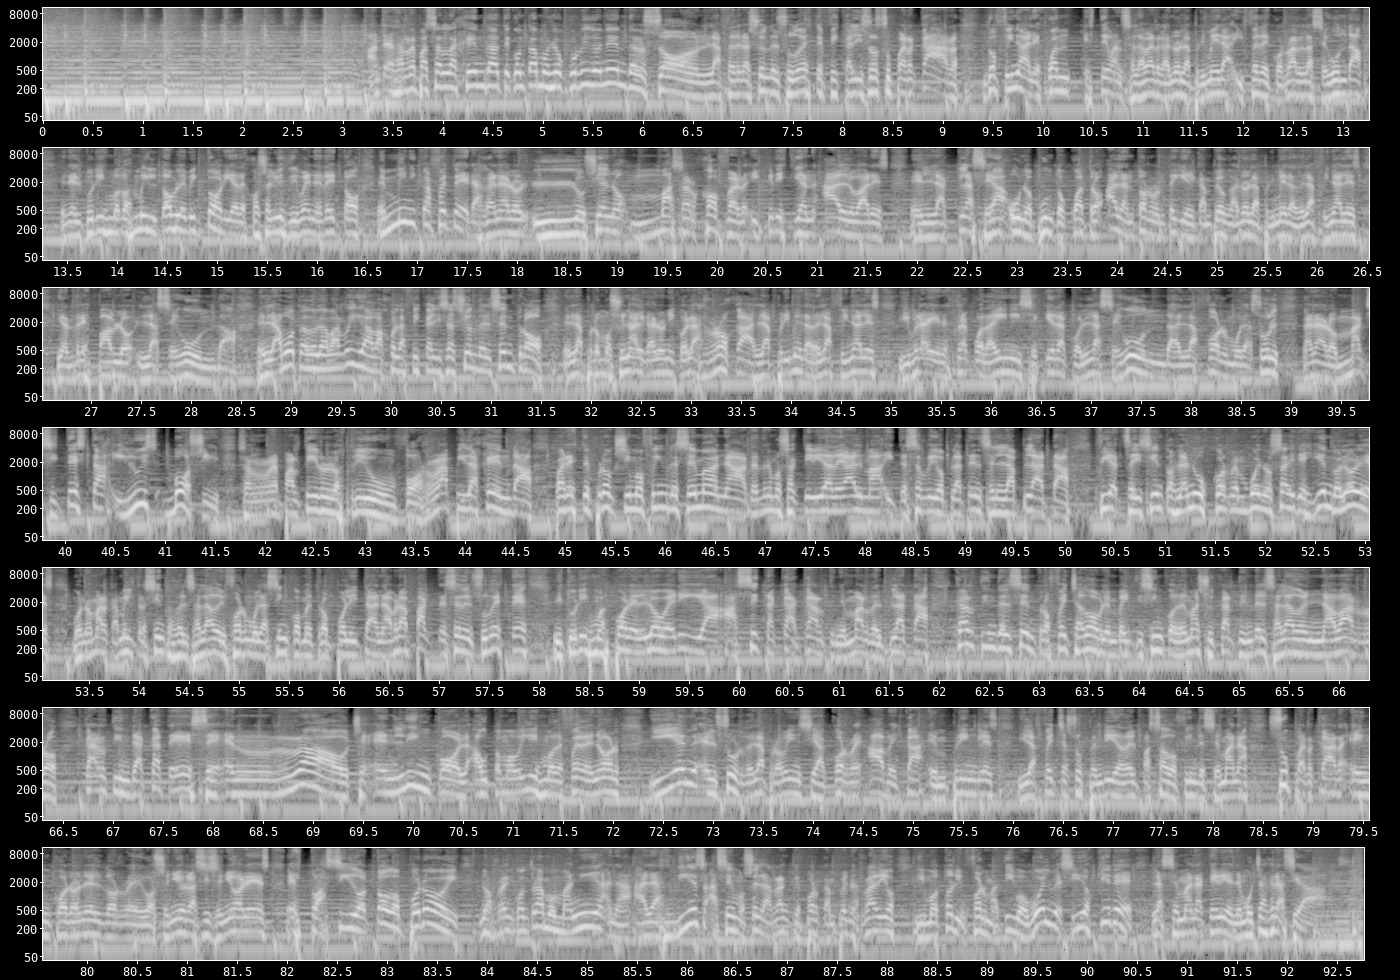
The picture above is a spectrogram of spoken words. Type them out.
Antes de repasar la agenda, te contamos lo ocurrido en Henderson. La Federación del Sudoeste fiscalizó Supercar. Dos finales. Juan Esteban Salaver ganó la primera y Fede Corral la segunda. En el Turismo 2000, doble victoria de José Luis Di Benedetto. En mini cafeteras ganaron Luciano Masserhofer y Cristian Álvarez. En la clase A 1.4, Alan Torrontegui, el campeón, ganó la primera de las finales y Andrés Pablo la segunda. En la bota de la barriga, bajo la fiscalización del centro, en la promocional ganó Nicolás rojas, la primera de las finales, y Brian Stracuadaini se queda con la segunda en la Fórmula Azul. Ganaron Maxi Testa y Luis Bossi. Se repartieron los triunfos. Rápida agenda para este próximo fin de semana. Tendremos actividad de Alma y TC Río Platense en La Plata. Fiat 600 Lanús corre en Buenos Aires y en Dolores. Monomarca 1300 del Salado y Fórmula 5 Metropolitana. Habrá Páctese del Sudeste y Turismo Sport en Lobería. AZK Karting en Mar del Plata. Karting del Centro, fecha doble en 25 de mayo y Karting del Salado en Navarro. Karting de AKTS en Rauch, en Lincoln. Automovilismo de Fedenor y en el sur de la provincia corre ABK en Pringles y la fecha suspendida del pasado fin de semana Supercar en Coronel Dorrego. Señoras y señores, esto ha sido todo por hoy. Nos reencontramos mañana a las 10. Hacemos el arranque por Campeones Radio y Motor Informativo vuelve, si Dios quiere, la semana que viene. Muchas gracias.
